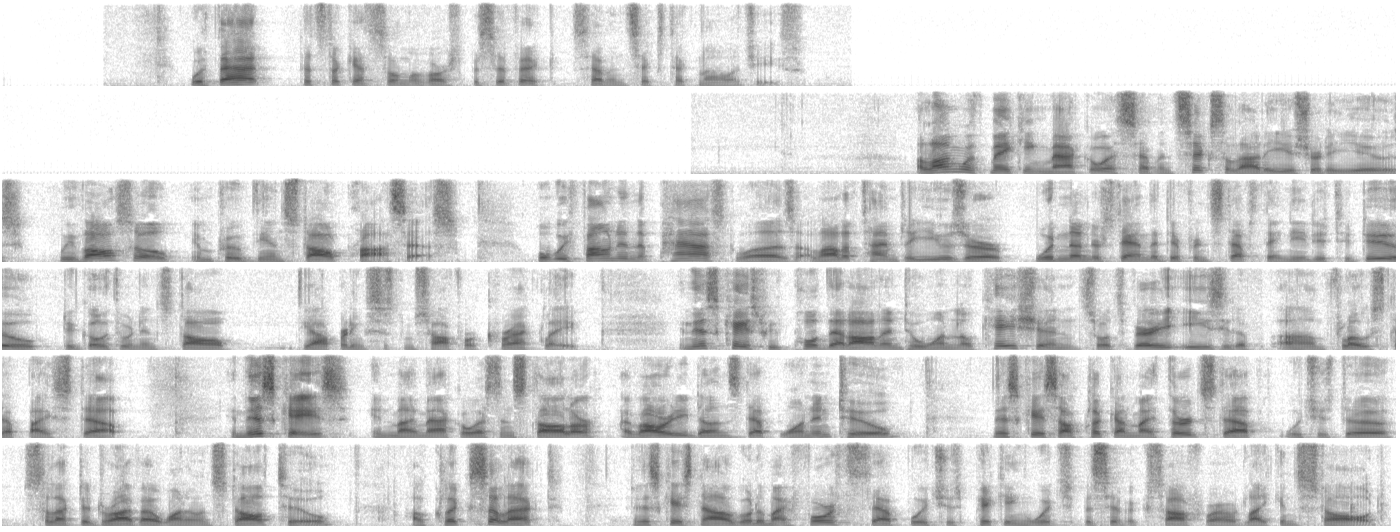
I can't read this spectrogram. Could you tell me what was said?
With that, let's look at some of our specific 7.6 technologies. Along with making macOS 7.6 a lot easier to use, we've also improved the install process. What we found in the past was a lot of times a user wouldn't understand the different steps they needed to do to go through and install the operating system software correctly. In this case, we pulled that all into one location, so it's very easy to um, flow step by step. In this case, in my macOS installer, I've already done step one and two. In this case, I'll click on my third step, which is to select a drive I want to install to. I'll click select, in this case now I'll go to my fourth step, which is picking which specific software I would like installed.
